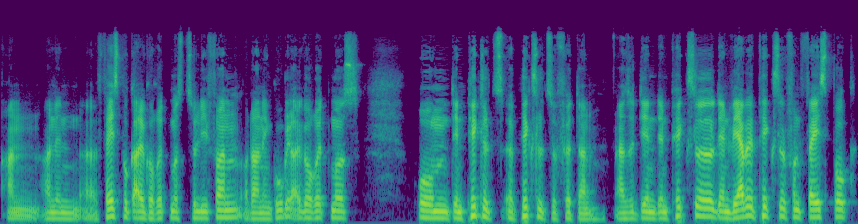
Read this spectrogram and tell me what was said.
an, an den äh, Facebook-Algorithmus zu liefern oder an den Google-Algorithmus, um den Pixel, äh, Pixel zu füttern. Also den, den Pixel, den Werbepixel von Facebook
